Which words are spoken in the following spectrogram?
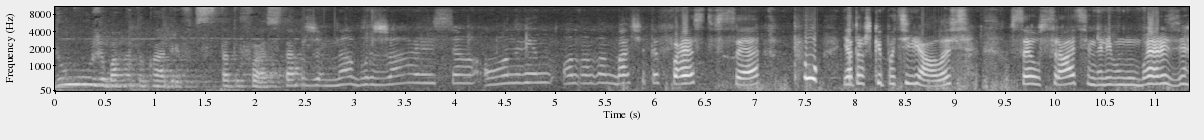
дуже багато кадрів з тату-феста. Вже наближаюся. Он він, он, он, он, бачите, фест, все. Фу, я трошки потерялась. Все у сраці на лівому березі.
